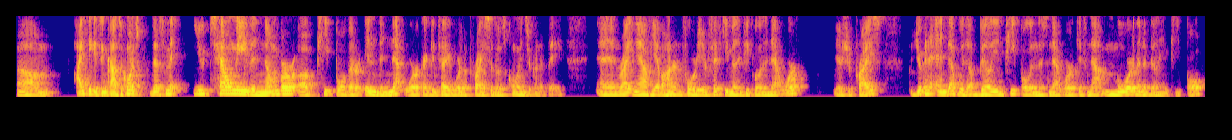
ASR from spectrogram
Um, I think it's inconsequential. That's me. You tell me the number of people that are in the network, I can tell you where the price of those coins are going to be. And right now, if you have 140 or 50 million people in the network, there's your price. But you're going to end up with a billion people in this network, if not more than a billion people.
